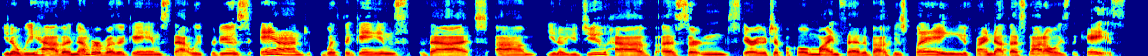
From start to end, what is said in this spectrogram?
You know we have a number of other games that we produce, and with the games that um, you know you do have a certain stereotypical mindset about who's playing, you find out that's not always the case.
